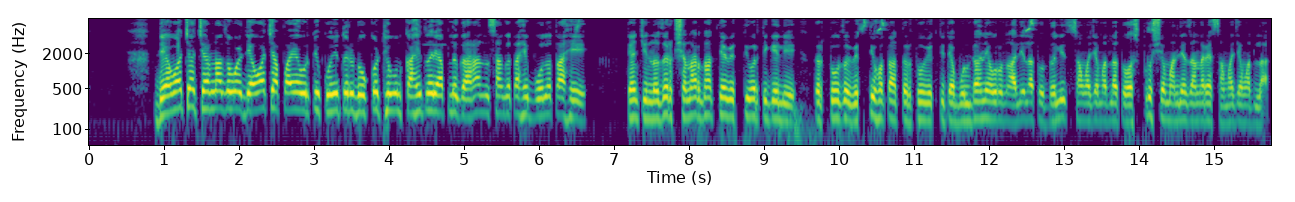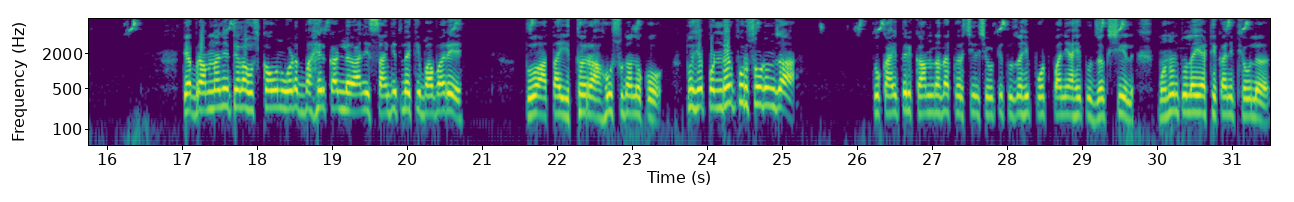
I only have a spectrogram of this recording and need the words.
देवाच्या चरणाजवळ देवाच्या पायावरती कोणीतरी डोकं ठेवून काहीतरी आपलं घरानं सांगत आहे बोलत आहे. त्यांची नजर क्षणार्धात त्या व्यक्तीवरती गेली. तर तो जो व्यक्ती होता तर तो व्यक्ती त्या बुलढाण्यावरून आलेला तो दलित समाजामधला तो अस्पृश्य मानल्या जाणाऱ्या समाजामधला. त्या ब्राह्मणाने त्याला हुसकावून ओढत बाहेर काढलं आणि सांगितलं की बाबा रे तू आता इथं राहू सुद्धा नको. तू हे पंढरपूर सोडून जा. तू काहीतरी कामधंदा करशील. शेवटी तुझंही पोट पाणी आहे. तू जगशील. म्हणून तुला या ठिकाणी ठेवलं.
